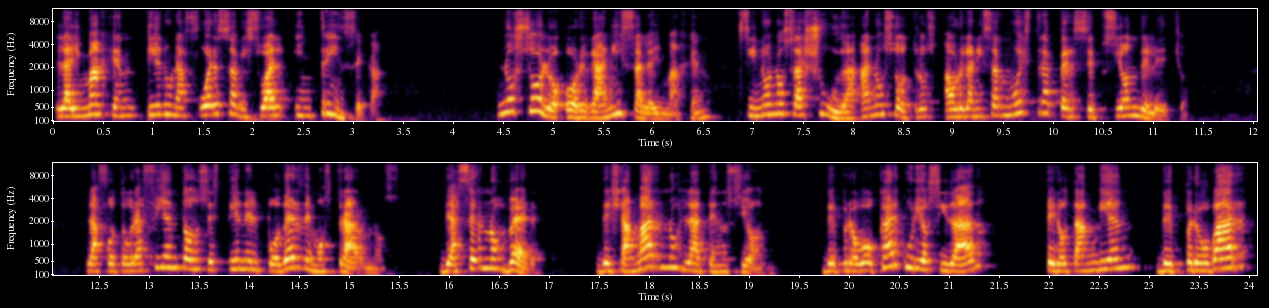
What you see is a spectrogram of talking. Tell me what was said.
la imagen tiene una fuerza visual intrínseca. No solo organiza la imagen, sino nos ayuda a nosotros a organizar nuestra percepción del hecho. La fotografía entonces tiene el poder de mostrarnos, de hacernos ver, de llamarnos la atención, de provocar curiosidad, pero también de probar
